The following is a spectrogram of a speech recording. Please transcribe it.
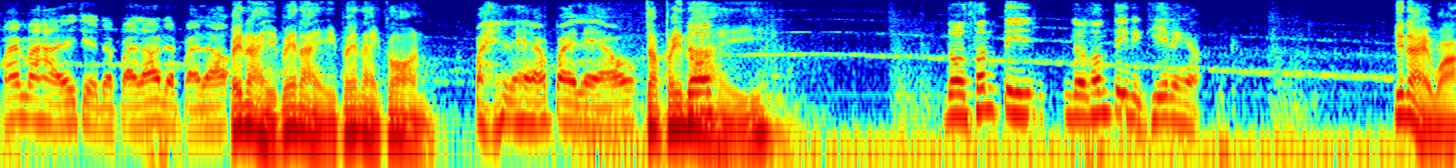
ไม่มาหาเฉยเดี๋ยวไปแล้วเดี๋ยวไปแล้วไปไหนไปไหนไปไหนก่อน ไปแล้วไปแล้วจะไปไหน โดโดนส้นตีนโดนส้นตีนอีกที่หนึ่งอะที่ไหนวะ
